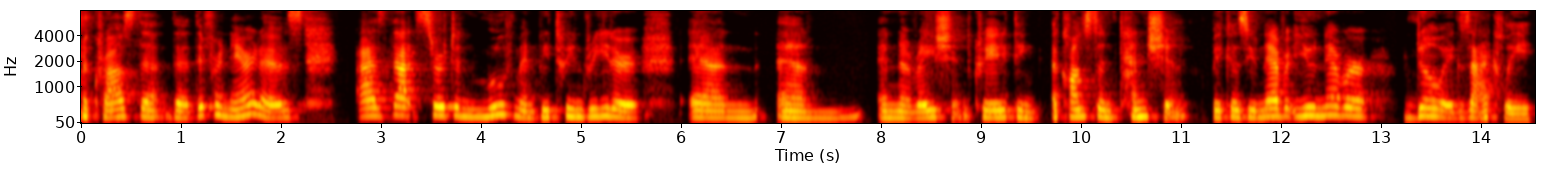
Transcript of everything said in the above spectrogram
across the the different narratives as that certain movement between reader and and and narration creating a constant tension because you never you never know exactly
